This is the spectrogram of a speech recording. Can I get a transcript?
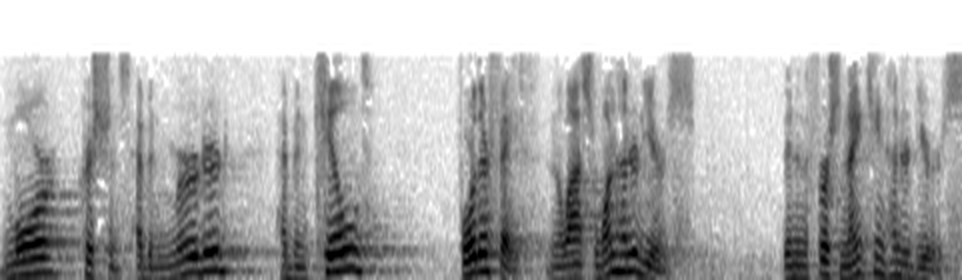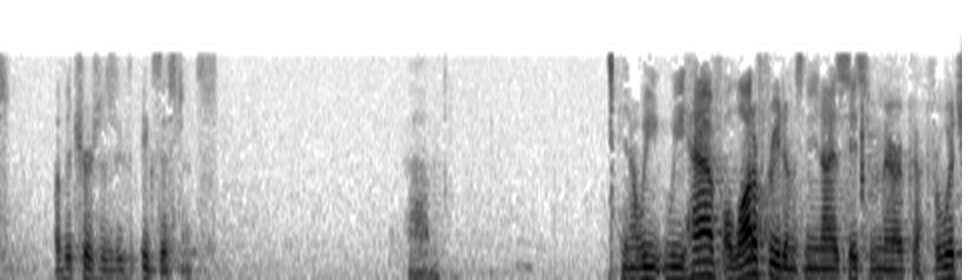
More Christians have been murdered, have been killed for their faith in the last 100 years than in the first 1900 years of the church's existence. Um, you know, we, we have a lot of freedoms in the United States of America for which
